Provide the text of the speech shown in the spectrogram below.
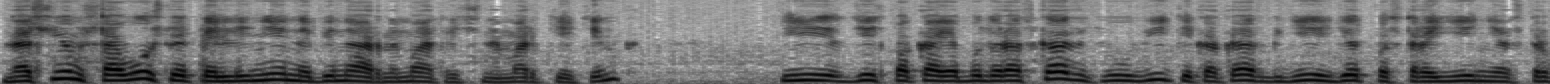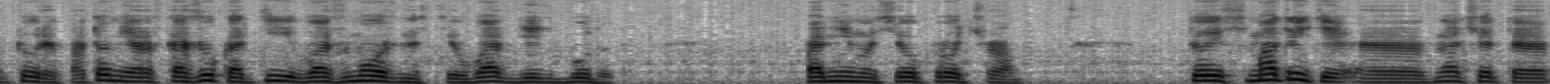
Начнем с того, что это линейно-бинарный матричный маркетинг. И здесь, пока я буду рассказывать, вы увидите как раз, где идет построение структуры. Потом я расскажу, какие возможности у вас здесь будут, помимо всего прочего. То есть, смотрите, э, значит, э,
